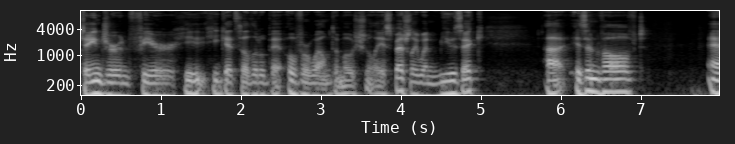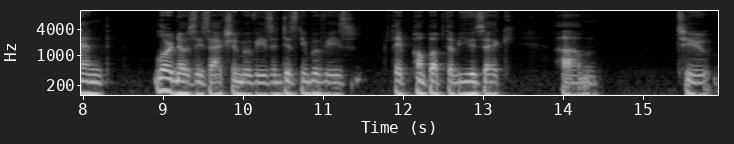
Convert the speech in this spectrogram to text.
danger and fear he he gets a little bit overwhelmed emotionally especially when music uh, is involved and lord knows these action movies and disney movies they pump up the music um, to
